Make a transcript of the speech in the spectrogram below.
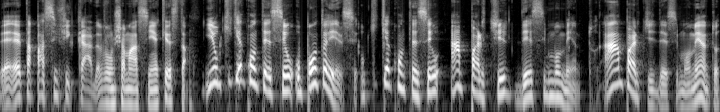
está é, tá pacificada, vamos chamar assim a questão. E o que, que aconteceu? O ponto é esse: o que, que aconteceu a partir desse momento? A partir desse momento,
